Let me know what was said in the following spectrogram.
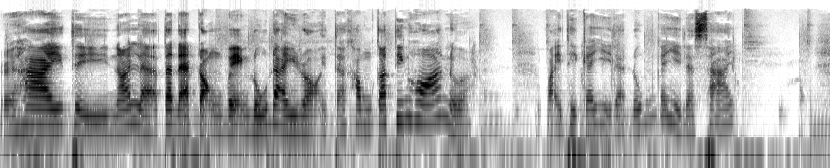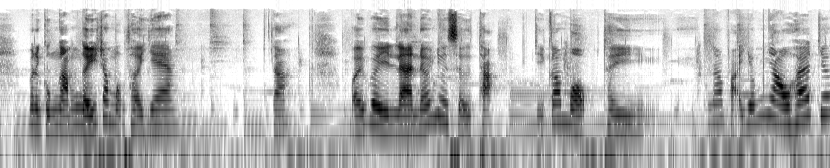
Rồi hai thì nói là ta đã trọn vẹn, đủ đầy rồi, ta không có tiến hóa nữa. Vậy thì cái gì là đúng, cái gì là sai? Mình cũng ngẫm nghĩ trong một thời gian. Đó. Bởi vì là nếu như sự thật chỉ có một thì nó phải giống nhau hết chứ.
